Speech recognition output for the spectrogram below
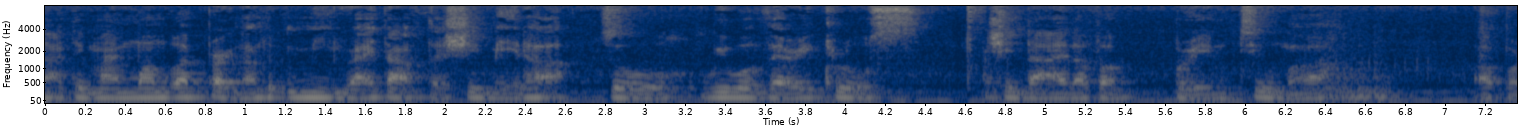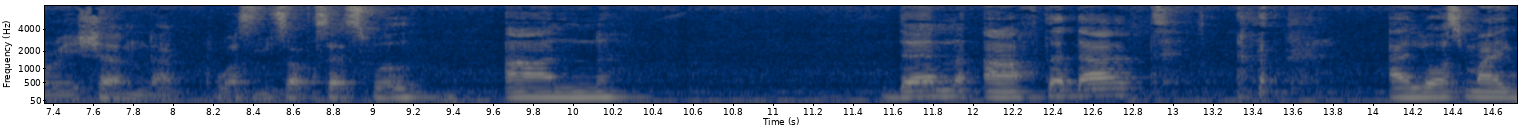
I think my mom got pregnant with me right after she made her. So we were very close. She died of a brain tumor operation that wasn't successful. And then after that, I lost my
